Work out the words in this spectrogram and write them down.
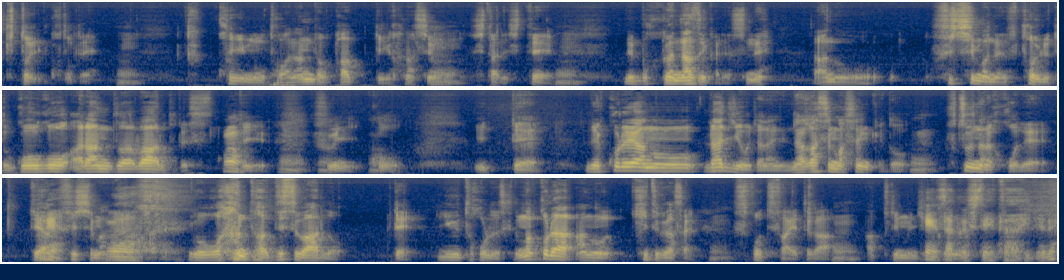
きということで、うんかっこいいものとは何だろうかっていう話をしたりして、うんで、僕がなぜかですね、あの、フィッシュマンのトイレと Go Go Round This World ですっていううんふうにこう言って、で、これあの、ラジオじゃないんで流せませんけど、うん。普通ならここで、ではね。フィッシュマンうん。の Go Go Round This World っていうところですけど、まあこれはあの、聞いてください。うん。Spotify とかうん、Apple Music 検索していただいてね。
